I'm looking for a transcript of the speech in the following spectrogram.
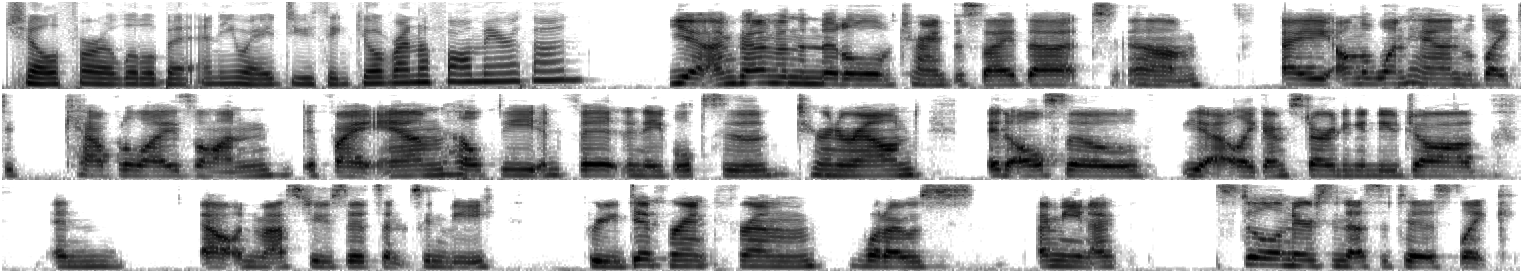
chill for a little bit anyway. Do you think you'll run a fall marathon? yeah, I'm kind of in the middle of trying to decide that. Um, I, on the one hand, would like to capitalize on if I am healthy and fit and able to turn around. It also, yeah, like I'm starting a new job and out in Massachusetts, and it's going to be pretty different from what I was. I mean, I'm still a nurse anesthetist, like,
